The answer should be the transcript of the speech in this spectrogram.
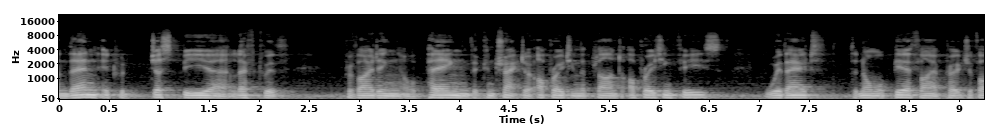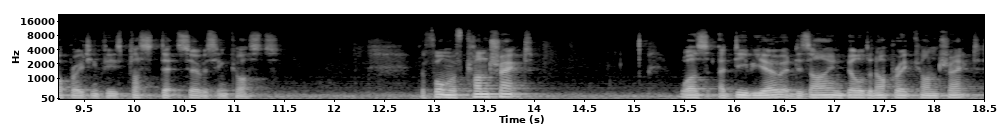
And then it would just be uh, left with providing or paying the contractor operating the plant operating fees without the normal PFI approach of operating fees plus debt servicing costs. The form of contract was a DBO, a design, build, and operate contract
